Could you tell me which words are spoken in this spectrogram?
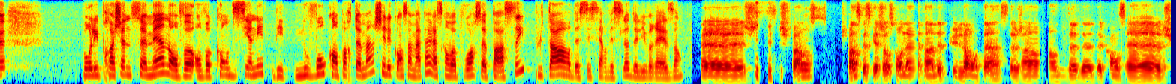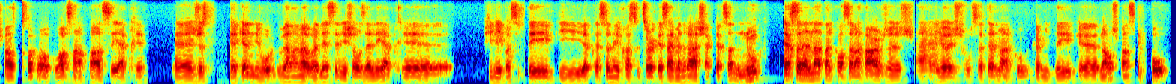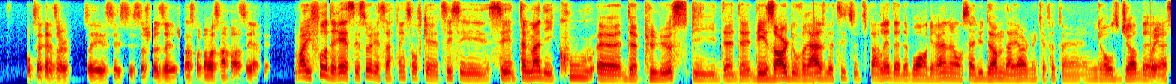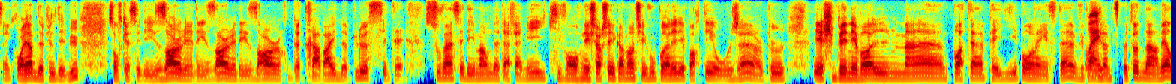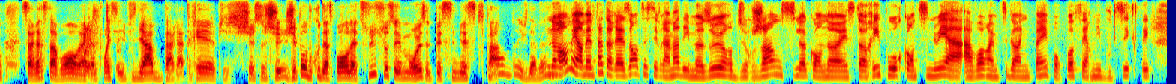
pour les prochaines semaines, on va, on va conditionner des nouveaux comportements chez les consommateurs? Est-ce qu'on va pouvoir se passer plus tard de ces services-là de livraison? Euh, je, pense, je pense que c'est quelque chose qu'on attendait depuis longtemps, ce genre de, de, de concept. Euh, je pense pas qu'on va pouvoir s'en passer après. Euh, jusqu'à quel niveau le gouvernement va laisser les choses aller après, euh, puis les possibilités, puis après ça, l'infrastructure que ça amènera à chaque personne. Nous, personnellement, en tant que consommateur, je, je, je trouve ça tellement cool comme idée que non, je pense qu'il faut, faut que ça perdure. C'est ça que je peux dire. Je pense pas qu'on va s'en passer après. Ouais, il faudrait, c'est sûr et certain, sauf que c'est tellement des coûts euh, de plus, puis de, de, des heures d'ouvrage. Tu, tu parlais de, de Bois Grand, là, on salue Dom d'ailleurs, qui a fait un, une grosse job euh, Oui. assez incroyable depuis le début, sauf que c'est des heures et des heures et des heures de travail de plus. C'était Souvent, c'est des membres de ta famille qui vont venir chercher les commandes chez vous pour aller les porter aux gens, un peu ish bénévolement, pas tant payé pour l'instant, vu qu'on Ouais. est un petit peu tout dans la merde. Ça reste à voir à Ouais. quel point c'est viable par après. Puis je- je- j'ai pas beaucoup d'espoir là-dessus. Ça, c'est moi, c'est le pessimiste qui parle, évidemment. Non, mais en même temps, tu as raison. C'est vraiment des mesures d'urgence qu'on a instaurées pour continuer à avoir un petit gagne-pain pour pas fermer boutique.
